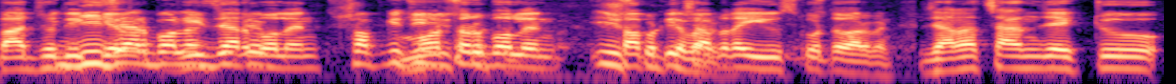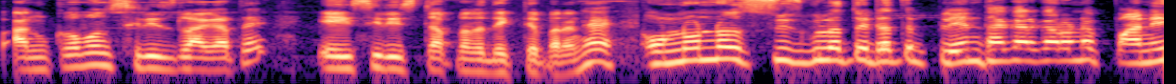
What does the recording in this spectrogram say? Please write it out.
বা যদি গিজার বলেন, গিজার বলেন সবকিছু মোটর বলেন সবকিছু আপনারা ইউজ করতে পারবেন। যারা চান যে একটু আনকমন সিরিজ লাগাতে এই সিরিজটা আপনারা দেখতে পারেন হ্যাঁ? অন্য অন্য সুইচগুলো তো এটাতে প্লেন থাকার কারণে পানি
